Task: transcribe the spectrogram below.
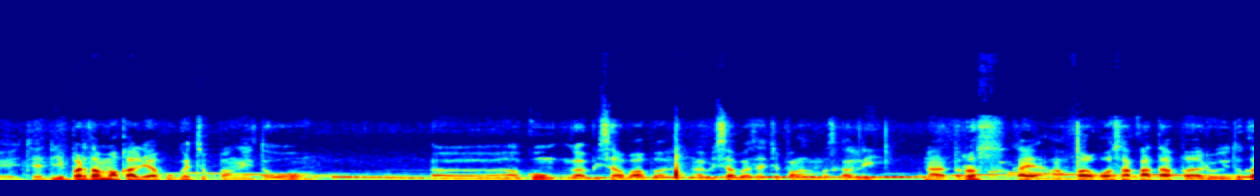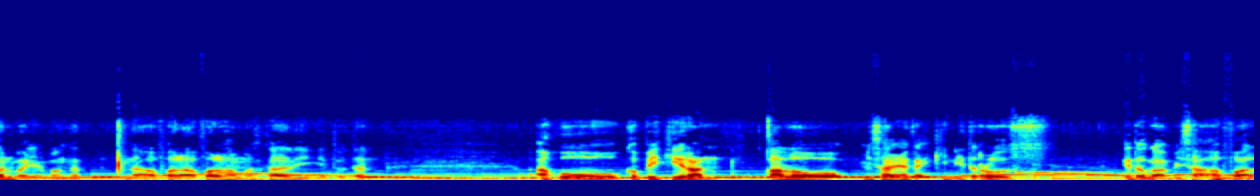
Oke, jadi pertama kali aku ke Jepang itu eh, aku nggak bisa apa-apa, nggak bisa bahasa Jepang sama sekali. Nah terus kayak hafal kosakata baru itu kan banyak banget, nggak hafal-hafal sama sekali gitu dan aku kepikiran kalau misalnya kayak gini terus itu nggak bisa hafal.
